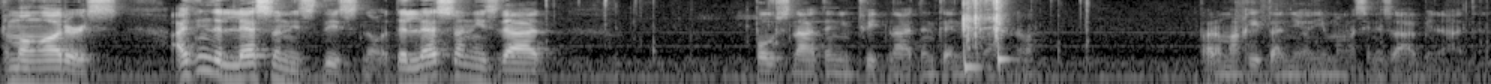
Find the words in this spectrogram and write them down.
among others, I think the lesson is this, no? The lesson is that post natin yung tweet natin kanina, no? Para makita niyo yung mga sinasabi natin.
